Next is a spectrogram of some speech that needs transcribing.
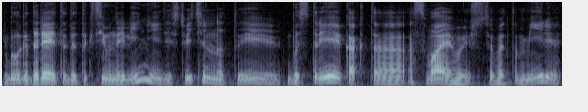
И благодаря этой детективной линии действительно ты быстрее как-то осваиваешься в этом мире,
